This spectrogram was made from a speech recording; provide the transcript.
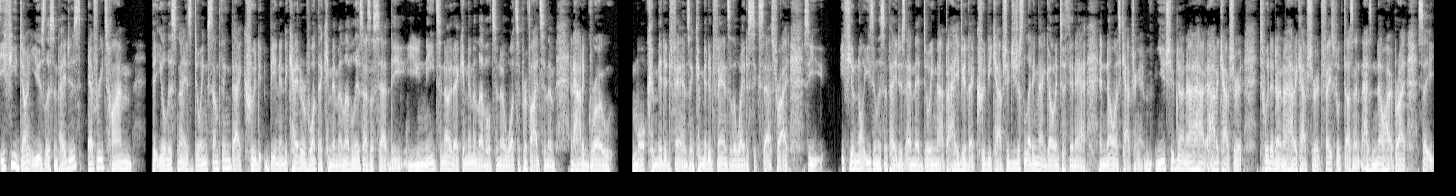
if you don't use listen pages, every time that your listener is doing something that could be an indicator of what their commitment level is, as I said, the you need to know their commitment level to know what to provide to them and how to grow more committed fans. And committed fans are the way to success, right? So you, if you're not using listen pages and they're doing that behavior that could be captured, you're just letting that go into thin air and no one's capturing it. YouTube don't know how, how to capture it. Twitter don't know how to capture it. Facebook doesn't, has no hope, right? So you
